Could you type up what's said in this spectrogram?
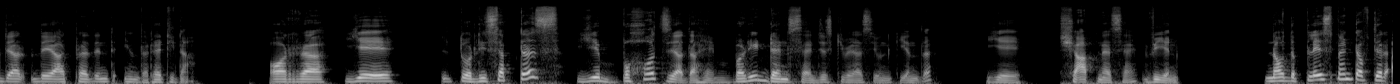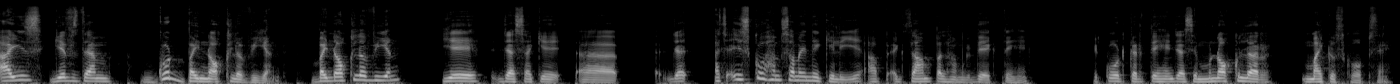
they are they are present in the retina और ये तो रिसेप्टर्स ये बहुत ज़्यादा हैं, बड़ी डेंस है, जिसकी वजह से उनके अंदर ये शार्पनेस है vision now the placement of their eyes gives them good binocular vision binocular vision ये जैसा कि अच्छा इसको हम समझने के लिए आप एग्जांपल हम देखते हैं कोट करते हैं, जैसे मोनोकुलर माइक्रोस्कोप्स हैं,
